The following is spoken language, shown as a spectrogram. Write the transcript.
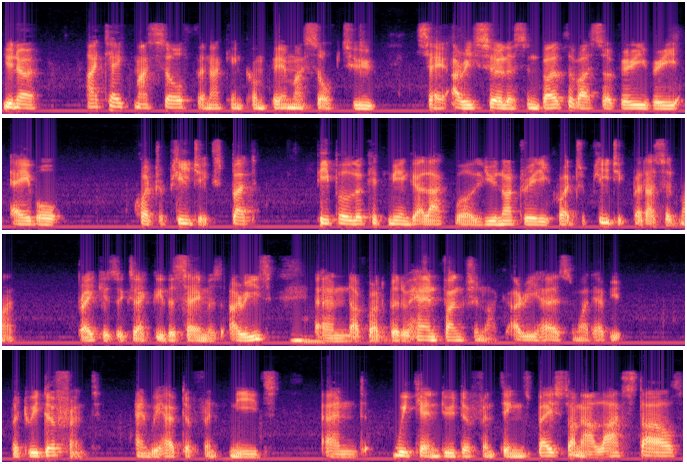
you know, I take myself and I can compare myself to say Ari Seirlis, and both of us are very, very able quadriplegics. But people look at me and go like, "Well, you're not really quadriplegic." But I said my break is exactly the same as Ari's, mm-hmm. and I've got a bit of hand function like Ari has and what have you. But we're different, and we have different needs, and we can do different things based on our lifestyles,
